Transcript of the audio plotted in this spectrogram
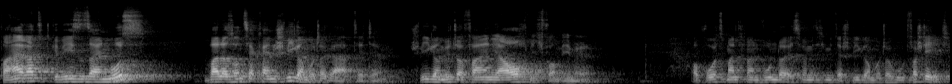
verheiratet gewesen sein muss, weil er sonst ja keine Schwiegermutter gehabt hätte. Schwiegermütter fallen ja auch nicht vom Himmel. Obwohl es manchmal ein Wunder ist, wenn man sich mit der Schwiegermutter gut versteht.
